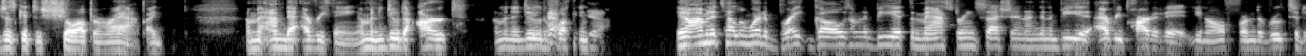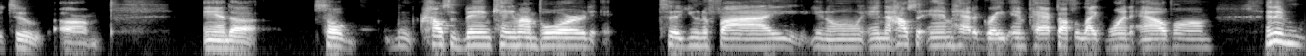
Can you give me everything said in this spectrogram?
just get to show up and rap. I, I'm I'm the everything. I'm gonna do the art. I'm gonna do the fucking. Yeah. You know, I'm gonna tell them where the break goes. I'm gonna be at the mastering session. I'm gonna be at every part of it. You know, from the root to the toot. Um, and uh, so House of Vim came on board to unify, you know, and the House of M had a great impact off of like one album. And then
